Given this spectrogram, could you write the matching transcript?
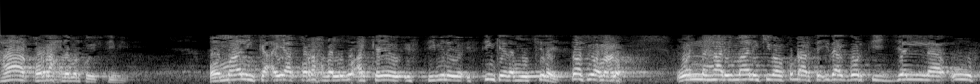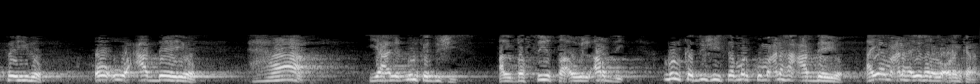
haa qoraxda markuu iftiimiyo. Oo maalinka ayaa qoraxda lagu arkaya oo iftiiminayo iftiinkeeda muujinaya. Saas waa macno. Wanahaari maalinkii baan ku dhaartay idaa goortii jallaa uu faydo oo uu caddeeyo haa yacni dhulka dushiisa albasiita aw ilardi dhulka dushiisa markuu macnaha caddeeyo ayaa macnaha iyadana la odhan karaa.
